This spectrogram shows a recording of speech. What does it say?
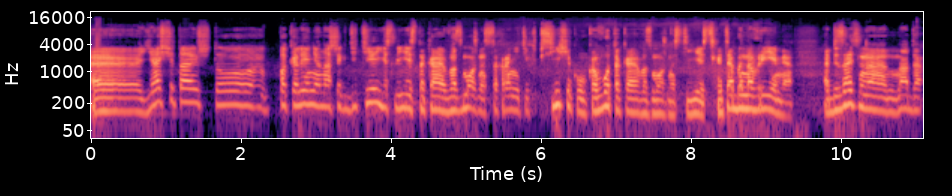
Э, я считаю, что поколение наших детей, если есть такая возможность сохранить их психику, у кого такая возможность есть, хотя бы на время, обязательно надо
